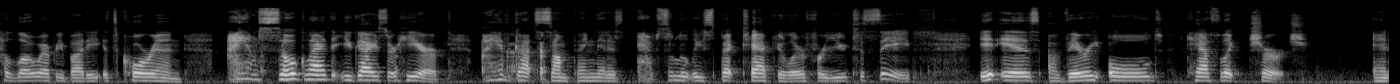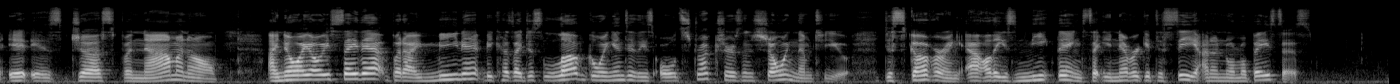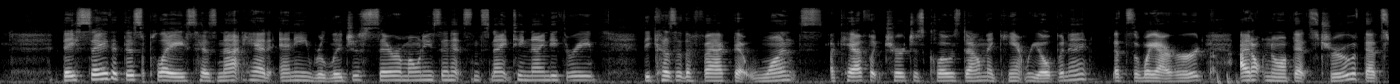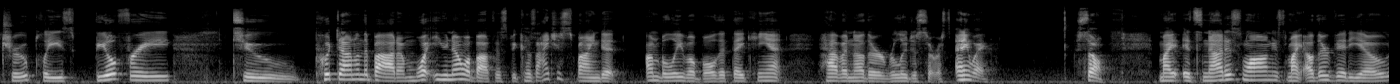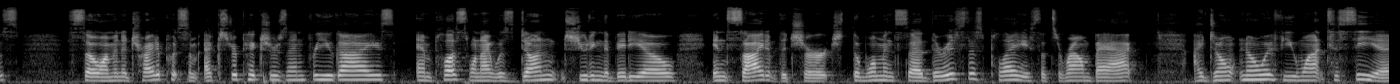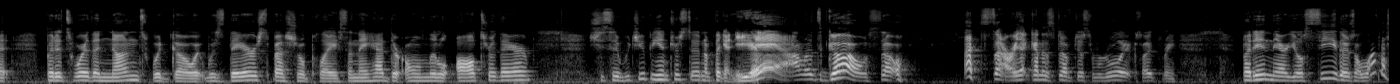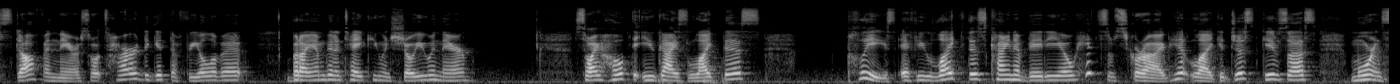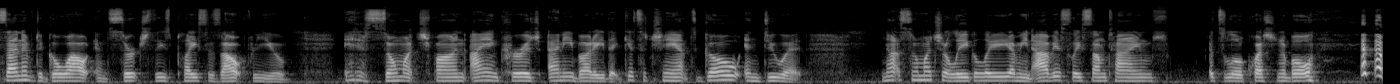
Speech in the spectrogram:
Hello, everybody. It's Korrinn. I am so glad that you guys are here. I have got something that is absolutely spectacular for you to see. It is a very old Catholic church, and it is just phenomenal. I know I always say that, but I mean it because I just love going into these old structures and showing them to you, discovering all these neat things that you never get to see on a normal basis. They say that this place has not had any religious ceremonies in it since 1993 because of the fact that once a Catholic church is closed down, they can't reopen it. That's the way I heard. I don't know if that's true. If that's true, please feel free to put down on the bottom what you know about this because I just find it unbelievable that they can't have another religious service. Anyway, so my it's not as long as my other videos. So I'm going to try to put some extra pictures in for you guys. And plus, when I was done shooting the video inside of the church, the woman said, there is this place that's around back. I don't know if you want to see it, but it's where the nuns would go. It was their special place, and they had their own little altar there. She said, would you be interested? And I'm thinking, yeah, let's go. So, sorry, that kind of stuff just really excites me. But in there, you'll see there's a lot of stuff in there, so it's hard to get the feel of it but I am going to take you and show you in there. So I hope that you guys like this. Please, if you like this kind of video, hit subscribe, hit like. It just gives us more incentive to go out and search these places out for you. It is so much fun. I encourage anybody that gets a chance, go and do it. Not so much illegally. I mean, obviously sometimes it's a little questionable.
